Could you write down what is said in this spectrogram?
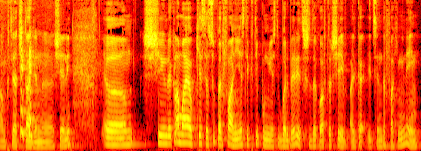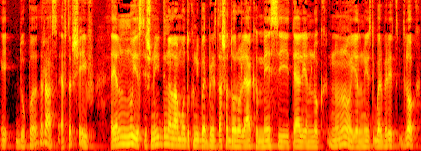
am putea cita din uh, Shelly. Uh, și în reclama aia o chestie super funny este că tipul nu este bărberit și se dă cu aftershave, adică it's in the fucking name, e după ras, aftershave. Dar el nu este și nu e din la modul că nu-i bărberit așa doar o leacă, Messi, talie în loc. Nu, nu, nu, el nu este bărberit deloc.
